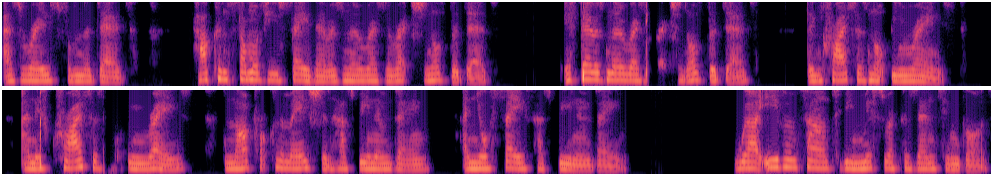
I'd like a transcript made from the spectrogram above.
as raised from the dead, how can some of you say there is no resurrection of the dead? If there is no resurrection of the dead, then Christ has not been raised. And if Christ has not been raised, then our proclamation has been in vain, and your faith has been in vain. We are even found to be misrepresenting God,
